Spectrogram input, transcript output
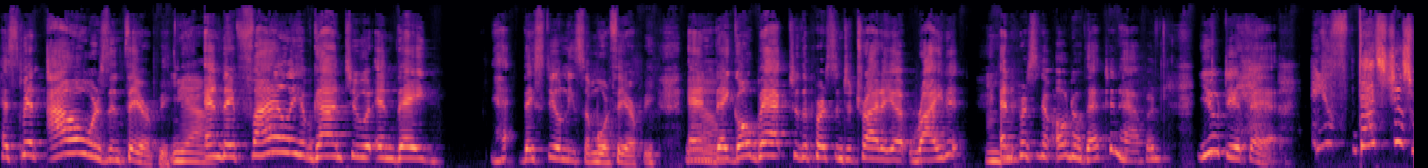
has spent hours in therapy. Yeah. And they finally have gotten to it and they they still need some more therapy. Yeah. And they go back to the person to try to uh, write it. Mm-hmm. And the person, oh no, that didn't happen. You did that. You, that's just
